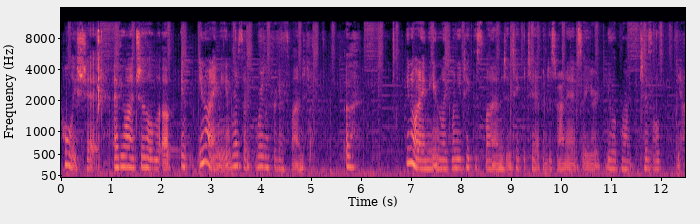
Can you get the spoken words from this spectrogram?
Holy shit. And if you want to chisel up, you, know what I mean. Where's the, where's the freaking sponge? Ugh. You know what I mean, like when you take the sponge and take the tip and just run it so you're you look more chiseled. Yeah,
